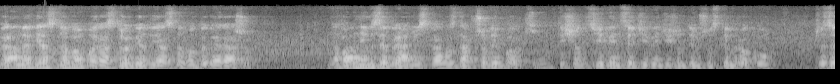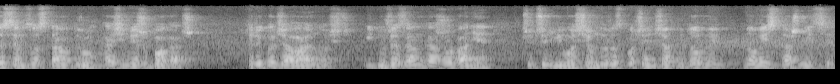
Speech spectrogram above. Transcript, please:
bramę wjazdową oraz drogę dojazdową do garażu. Na walnym zebraniu sprawozdawczo-wyborczym w 1996 roku prezesem został druh Kazimierz Bogacz, którego działalność i duże zaangażowanie przyczyniło się do rozpoczęcia budowy nowej strażnicy.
